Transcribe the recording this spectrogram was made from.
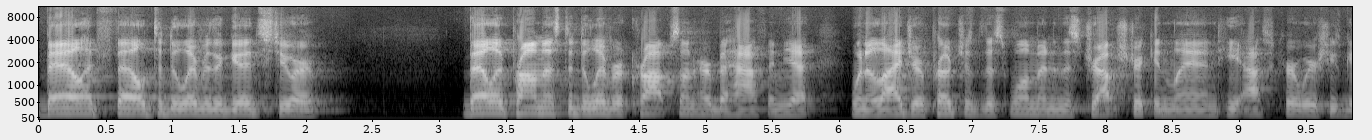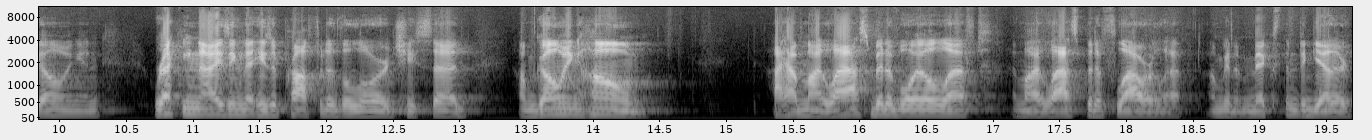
Baal had failed to deliver the goods to her. Baal had promised to deliver crops on her behalf, and yet when Elijah approaches this woman in this drought stricken land, he asks her where she's going. And recognizing that he's a prophet of the Lord, she said, I'm going home. I have my last bit of oil left and my last bit of flour left. I'm going to mix them together,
